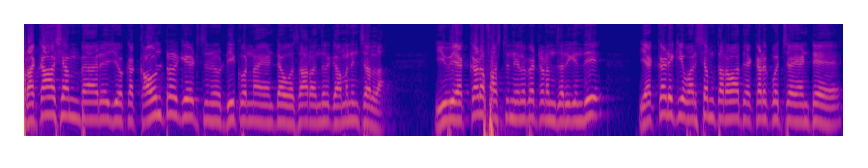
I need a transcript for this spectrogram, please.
ప్రకాశం బ్యారేజ్ యొక్క కౌంటర్ గేట్స్ను ఢీకొన్నాయంటే ఒకసారి అందరూ గమనించాల. ఇవి ఎక్కడ ఫస్ట్ నిలబెట్టడం జరిగింది? ఎక్కడికి వర్షం తర్వాత ఎక్కడికి వచ్చాయంటే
